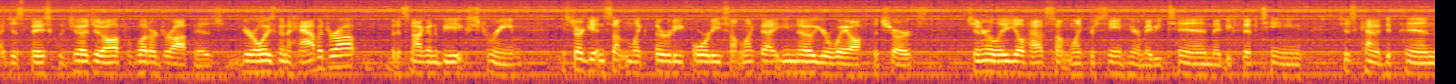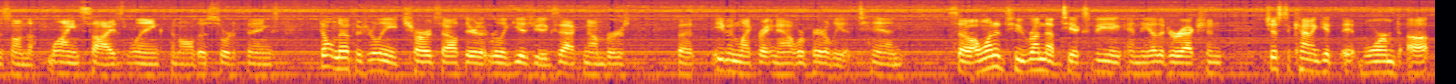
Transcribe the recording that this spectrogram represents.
I just basically judge it off of what our drop is. You're always going to have a drop, but it's not going to be extreme. You start getting something like 30, 40, something like that, you know you're way off the charts. Generally, you'll have something like you're seeing here, maybe 10, maybe 15. Just kind of depends on the line size, length, and all those sort of things. Don't know if there's really any charts out there that really gives you exact numbers, but even like right now, we're barely at 10. So I wanted to run that TXV in the other direction just to kind of get it warmed up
